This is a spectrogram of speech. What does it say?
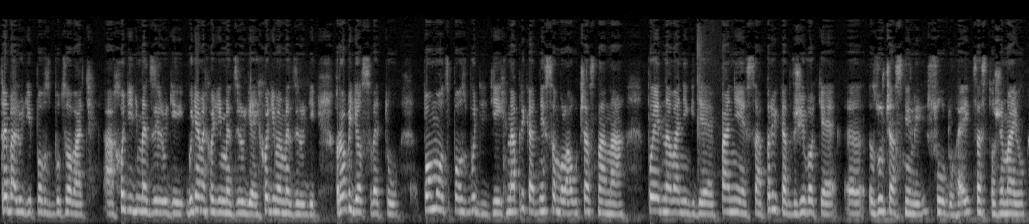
treba ľudí povzbudzovať a chodiť medzi ľudí, budeme chodiť medzi ľudí, aj chodíme medzi ľudí, robiť osvetu, pomôcť, povzbudiť ich. Napríklad dnes som bola účastná na pojednávaní, kde panie sa prvýkrát v živote e, zúčastnili súdu, hej, cez to, že majú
